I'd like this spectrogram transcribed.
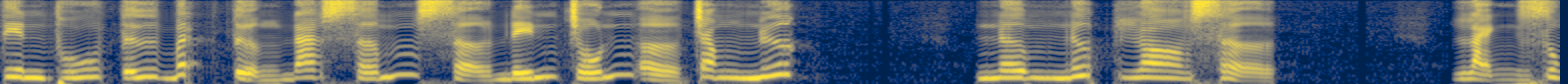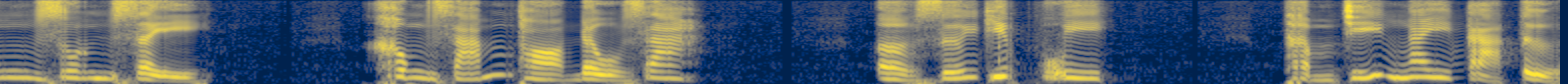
tiên thú tứ bất tượng đã sớm sợ đến trốn ở trong nước. Nơm nước lo sợ. Lạnh run run rẩy không dám thò đầu ra. Ở dưới kiếp uy. Thậm chí ngay cả tử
